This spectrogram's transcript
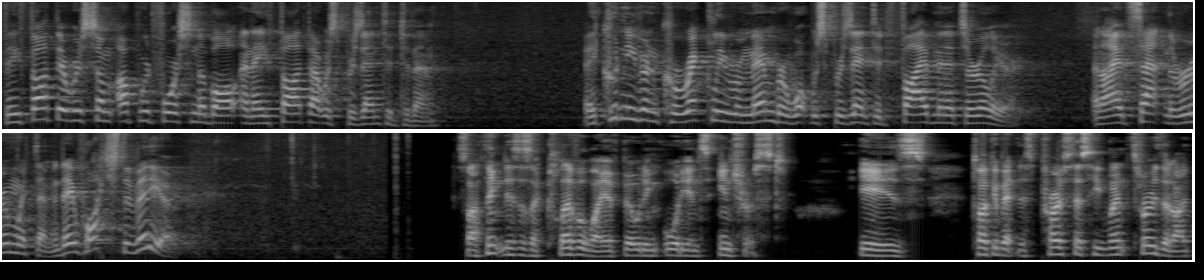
They thought there was some upward force in the ball and they thought that was presented to them. They couldn't even correctly remember what was presented five minutes earlier. And I had sat in the room with them and they watched the video. So I think this is a clever way of building audience interest. Is talking about this process he went through that I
